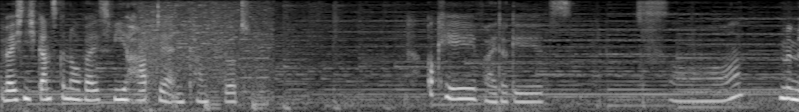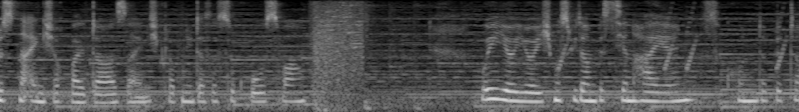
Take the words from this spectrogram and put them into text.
weil ich nicht ganz genau weiß, wie hart der Endkampf wird. Okay, weiter geht's. So. Wir müssten eigentlich auch bald da sein. Ich glaube nie, dass es so groß war. Uiuiui, ich muss wieder ein bisschen heilen. Sekunde, bitte.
